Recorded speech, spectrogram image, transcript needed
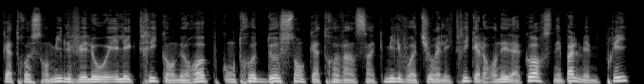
400 000 vélos électriques en Europe contre 285 000 voitures électriques. Alors on est d'accord, ce n'est pas le même prix,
